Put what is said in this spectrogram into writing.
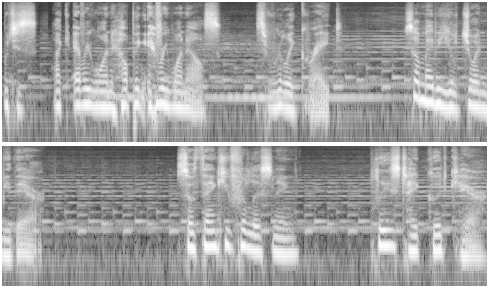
which is like everyone helping everyone else. It's really great. So maybe you'll join me there. So thank you for listening. Please take good care.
